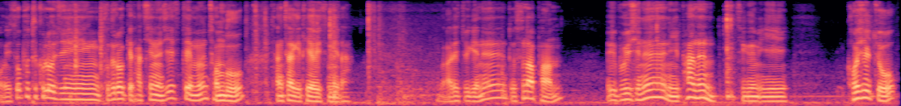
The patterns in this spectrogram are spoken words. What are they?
어, 이 소프트 클로징 부드럽게 닫히는 시스템은 전부 장착이 되어 있습니다. 그 아래쪽에는 또 수납함. 여기 보이시는 이 판은 지금 이 거실 쪽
